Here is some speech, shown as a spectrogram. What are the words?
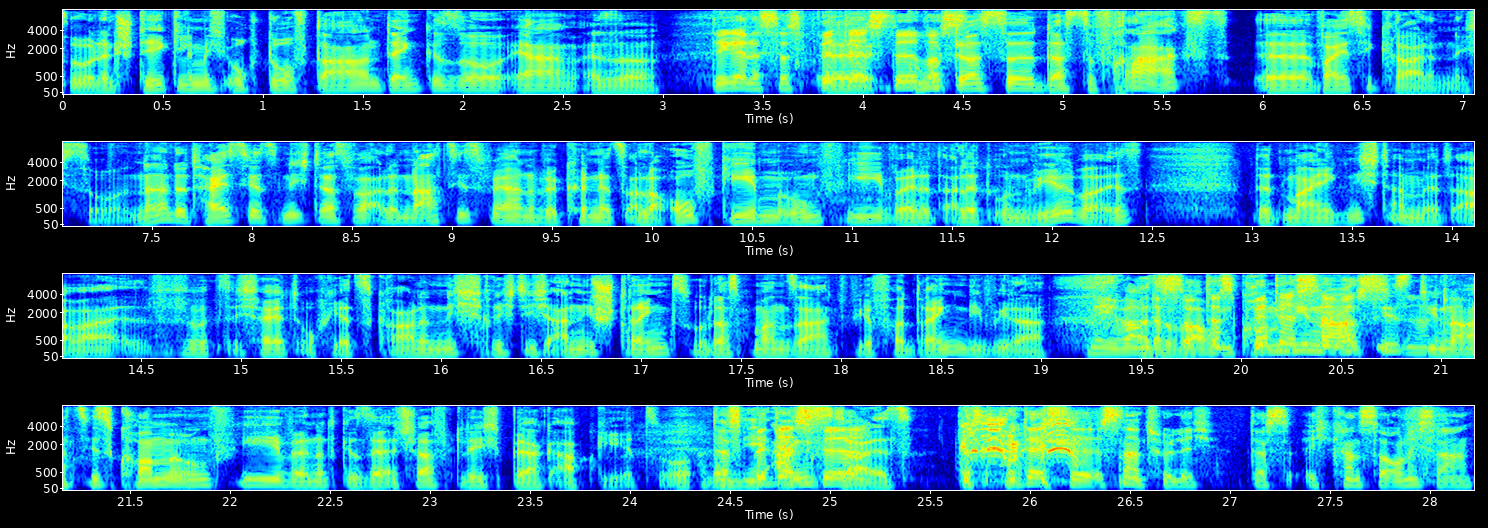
So, dann stehe ich nämlich auch doof da und denke so, ja, also Digga, das ist das äh, Bitterste, gut, was. dass du, dass du fragst, äh, weiß ich gerade nicht so. Ne? Das heißt jetzt nicht, dass wir alle Nazis wären und wir können jetzt alle aufgeben irgendwie, weil das alles unwählbar ist. Das meine ich nicht damit, aber es wird sich halt auch jetzt gerade nicht richtig angestrengt, so dass man sagt, wir verdrängen die wieder. Nee, warum? Das also doch warum das kommen die Bitterste, was- Nazis? ja, die. Nazis kommen irgendwie, wenn es gesellschaftlich bergab geht. So. Wenn das die Angst Bitterste, da ist. Das Bitterste ist natürlich, das, ich kann es da auch nicht sagen.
